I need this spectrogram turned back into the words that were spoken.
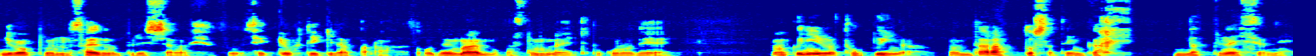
リバプールのサイドのプレッシャーが積極的だから、そこで前向かせてもらえるってところで、マクニールは得意な、だらっとした展開になってないですよね。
